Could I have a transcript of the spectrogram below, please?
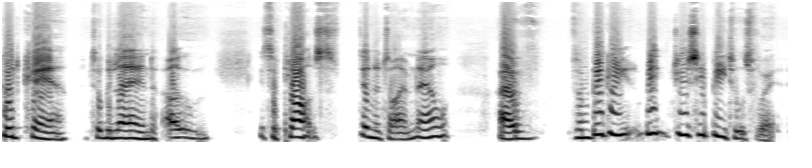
good care until we land home. It's the plant's dinner time now. Have some big, big juicy beetles for it.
